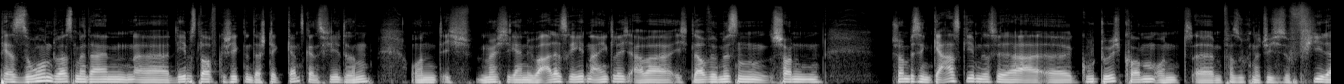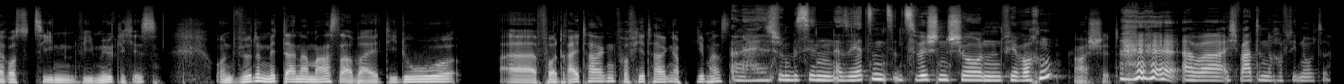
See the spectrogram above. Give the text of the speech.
Person. Du hast mir deinen äh, Lebenslauf geschickt und da steckt ganz, ganz viel drin. Und ich möchte gerne über alles reden eigentlich, aber ich glaube, wir müssen schon schon ein bisschen Gas geben, dass wir da äh, gut durchkommen und äh, versuchen natürlich so viel daraus zu ziehen, wie möglich ist. Und würde mit deiner Masterarbeit, die du äh, vor drei Tagen, vor vier Tagen abgegeben hast? Nein, das ist schon ein bisschen, also jetzt sind es inzwischen schon vier Wochen. Ah, shit. Aber ich warte noch auf die Note.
